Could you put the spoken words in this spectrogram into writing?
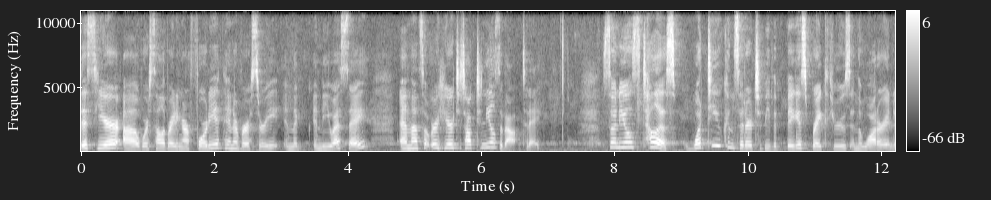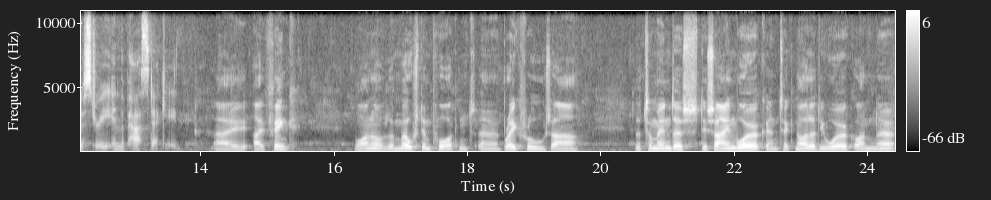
This year, uh, we're celebrating our 40th anniversary in the, in the USA, and that's what we're here to talk to Niels about today. So Niels, tell us, what do you consider to be the biggest breakthroughs in the water industry in the past decade? I, I think one of the most important uh, breakthroughs are the tremendous design work and technology work on uh,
